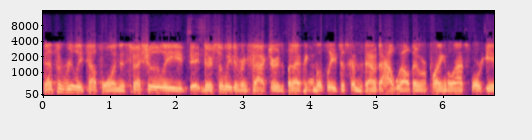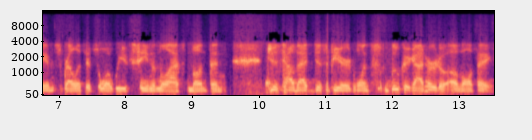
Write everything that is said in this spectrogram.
that's a really tough one, especially there's so many different factors, but I think mostly it just comes down to how well they were playing in the last four games relative to what we've seen in the last month and just how that disappeared once Luka got hurt of all things.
